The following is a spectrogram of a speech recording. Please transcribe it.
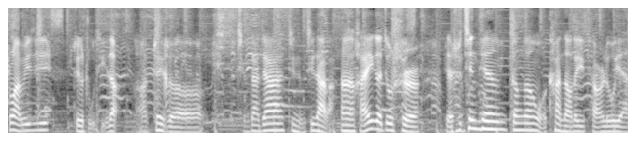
生化危机》这个主题的啊，这个请大家敬请期待吧。嗯，还一个就是，也是今天刚刚我看到的一条留言，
